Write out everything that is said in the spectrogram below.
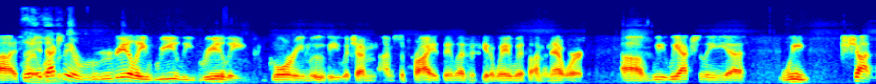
Uh, it's a, it's actually a really, really, really gory movie, which I'm I'm surprised they let us get away with on the network. Uh, we we actually uh, we shot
